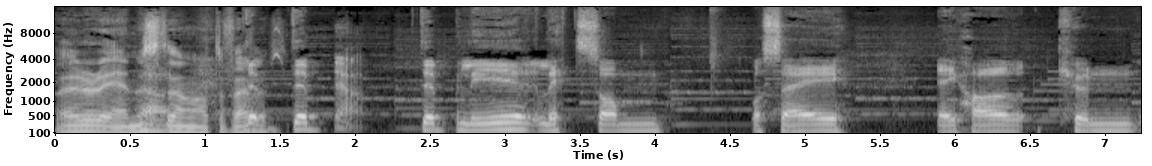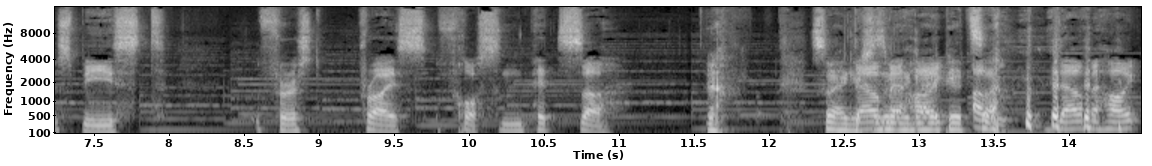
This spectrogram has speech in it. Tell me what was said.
Det er jo det eneste Ja. den har til felles. det, det, det blir litt som å si jeg har kun spist First Price frossen pizza. Så jeg er ikke så veldig har, glad i pizza. aldri, dermed har jeg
